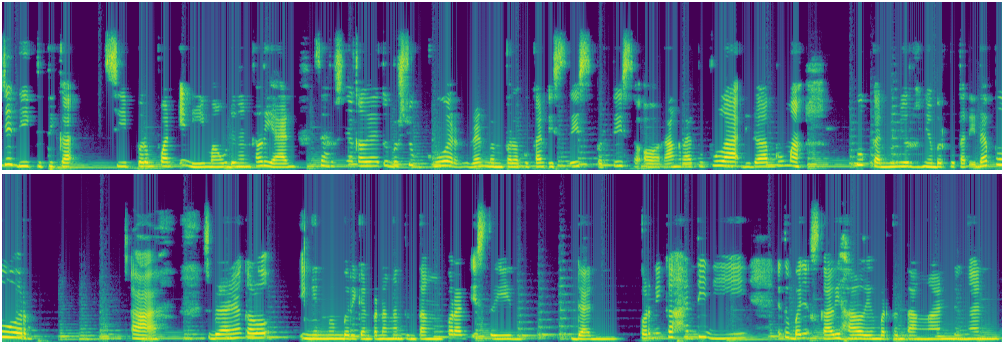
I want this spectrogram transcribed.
Jadi ketika si perempuan ini mau dengan kalian, seharusnya kalian itu bersyukur dan memperlakukan istri seperti seorang ratu pula di dalam rumah bukan menyuruhnya berkutat di dapur. Ah, sebenarnya kalau ingin memberikan pandangan tentang peran istri dan pernikahan dini, itu banyak sekali hal yang bertentangan dengan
